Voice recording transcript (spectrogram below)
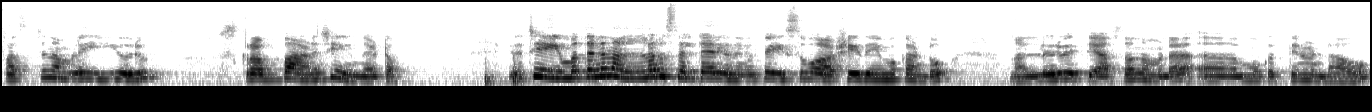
ഫസ്റ്റ് നമ്മൾ ഈ ഒരു സ്ക്രബാണ് ചെയ്യുന്നത് കേട്ടോ. ഇത് ചെയ്യുമ്പോൾ തന്നെ നല്ല റിസൾട്ട് ആയിരിക്കും. നിങ്ങൾ ഫേസ് വാഷ് ചെയ്ത് കഴിയുമ്പോൾ കണ്ടു? നല്ലൊരു വ്യത്യാസം നമ്മുടെ മുഖത്തിനുണ്ടാവും.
